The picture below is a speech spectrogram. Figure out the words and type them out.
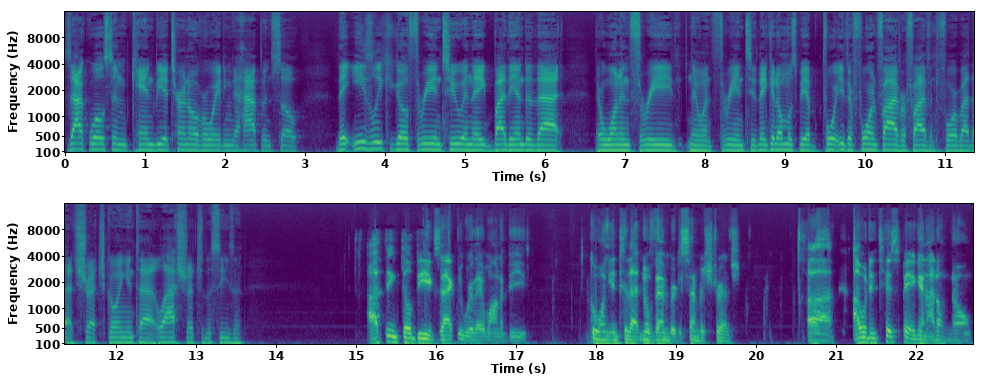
Zach Wilson can be a turnover waiting to happen. So they easily could go three and two, and they by the end of that they're one and three. They went three and two. They could almost be a four, either four and five or five and four by that stretch going into that last stretch of the season. I think they'll be exactly where they want to be going into that November December stretch. Uh, I would anticipate again. I don't know,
